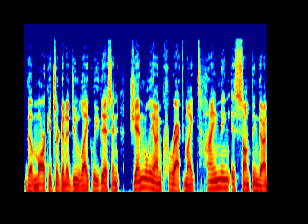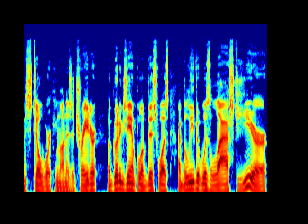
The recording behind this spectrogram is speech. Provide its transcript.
The markets are going to do likely this. And generally, I'm correct. My timing is something that I'm still working on as a trader. A good example of this was, I believe it was last year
